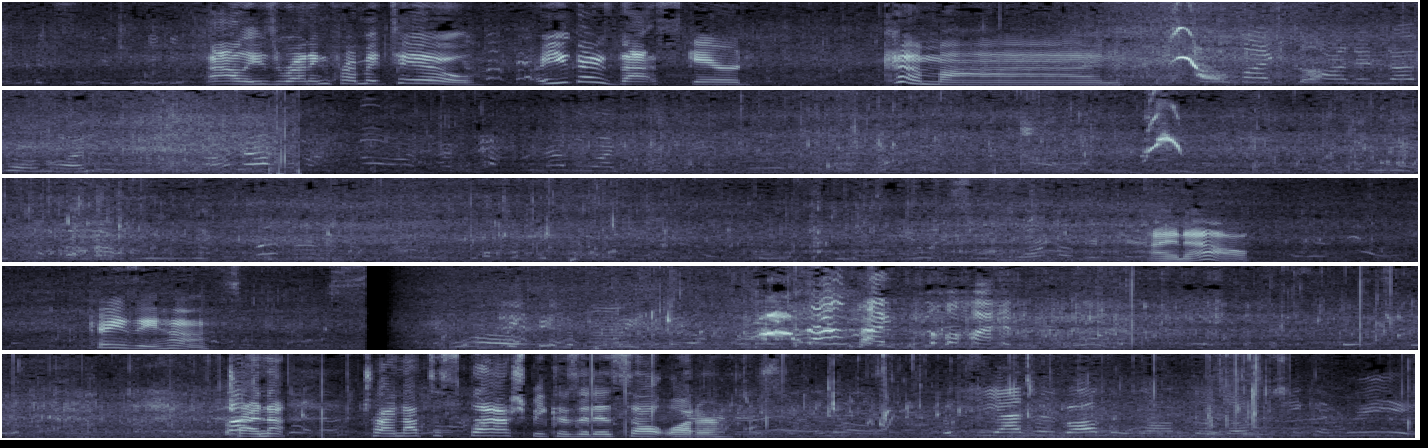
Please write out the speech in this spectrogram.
Allie's running from it too. Are you guys that scared? Come on. Oh my god, another one. Another one. I know. Crazy, huh? Oh my god. Try not try not to splash because it is salt water. But she has her goggles on so though she can breathe.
